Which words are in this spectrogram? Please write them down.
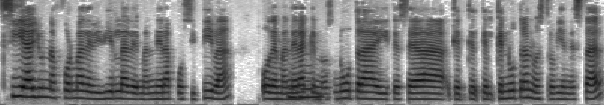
sí hay una forma de vivirla de manera positiva o de manera que nos nutra y que sea, que, que, que, nutra nuestro bienestar.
